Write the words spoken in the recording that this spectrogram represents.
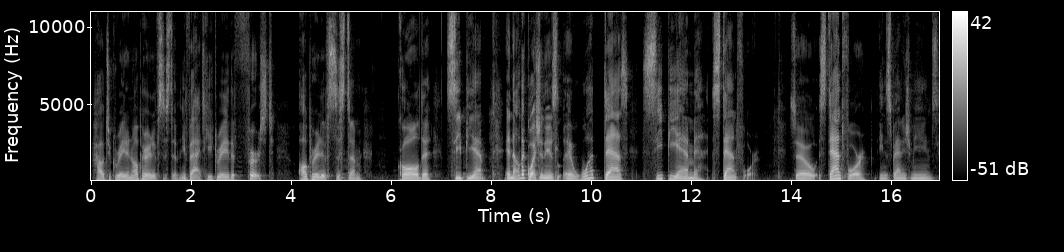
how to create an operative system. In fact, he created the first operative system called CP/M. And now the question is uh, what does CP/M stand for? So, stand for in Spanish means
